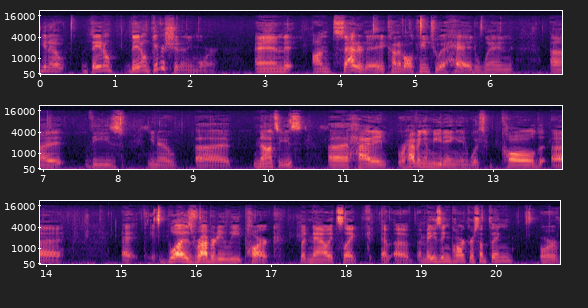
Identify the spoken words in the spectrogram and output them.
you know they don't they don't give a shit anymore. And on Saturday, it kind of all came to a head when uh, these you know uh, Nazis uh, had a were having a meeting in what's called uh, uh, it was Robert E. Lee Park, but now it's like a, a Amazing Park or something, or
